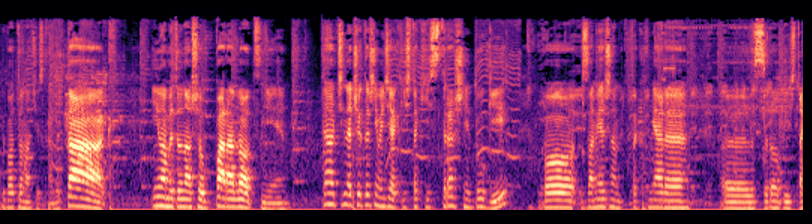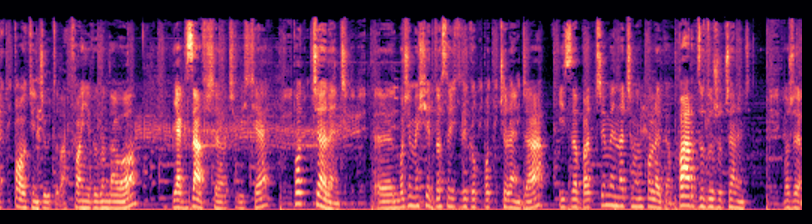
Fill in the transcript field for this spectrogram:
chyba to naciskamy. Tak! I mamy to naszą paralotnię. Ten odcinek też nie będzie jakiś taki strasznie długi, bo zamierzam to tak w miarę e, zrobić, tak pociąć, żeby to tak fajnie wyglądało. Jak zawsze oczywiście. Pod challenge. E, możemy się dostać do tego pod challenge'a i zobaczymy na czym on polega. Bardzo dużo challenge. Może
